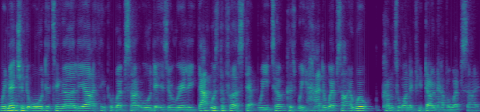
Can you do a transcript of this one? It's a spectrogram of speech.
We mentioned auditing earlier. I think a website audit is a really that was the first step we took because we had a website. I will come to one if you don't have a website.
